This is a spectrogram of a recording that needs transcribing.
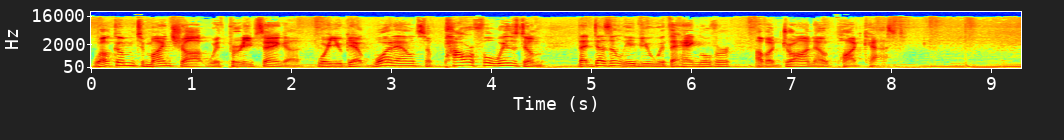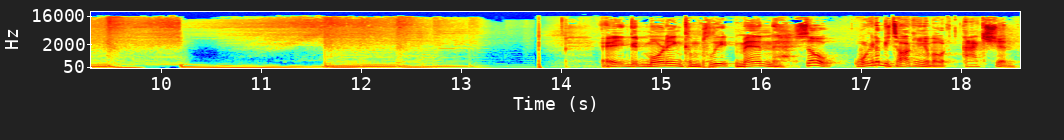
Welcome to Mind Shot with Pradeep Sangha, where you get one ounce of powerful wisdom that doesn't leave you with the hangover of a drawn out podcast. Hey, good morning, complete men. So, we're going to be talking about action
